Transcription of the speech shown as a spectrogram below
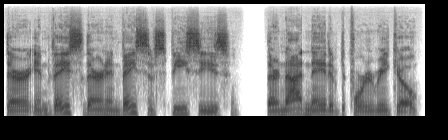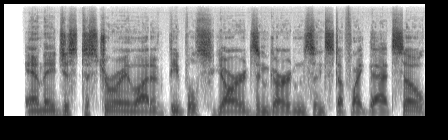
they're invasive. They're an invasive species. They're not native to Puerto Rico, and they just destroy a lot of people's yards and gardens and stuff like that. So,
